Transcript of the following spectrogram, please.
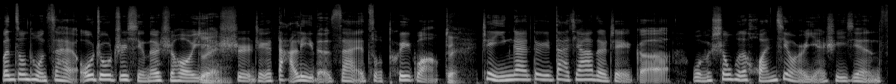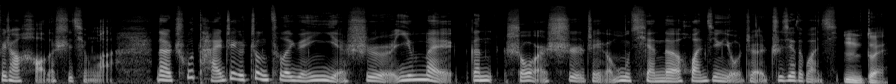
温总统在欧洲之行的时候，也是这个大力的在做推广。对，这应该对于大家的这个我们生活的环境而言，是一件非常好的事情了。那出台这个政策的原因，也是因为跟首尔市这个目前的。环境有着直接的关系。嗯，对，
